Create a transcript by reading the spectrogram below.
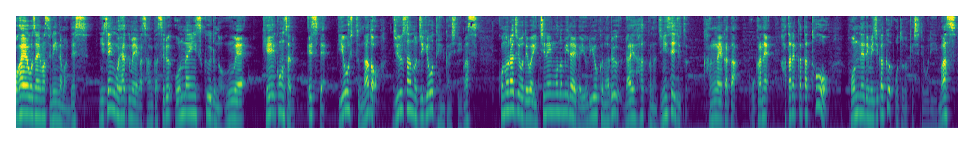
おはようございます。リンダマンです。2500名が参加するオンラインスクールの運営経営コンサルエステ美容室など13の事業を展開しています。このラジオでは1年後の未来がより良くなるライフハックな人生術考え方お金働き方等を本音で短くお届けしております。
